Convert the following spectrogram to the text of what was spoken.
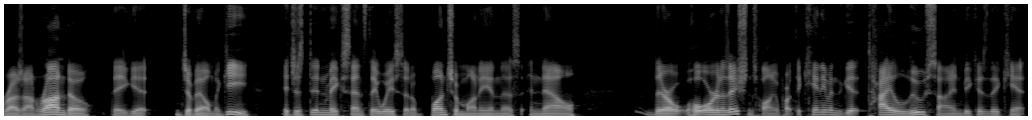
Rajon Rondo. They get JaVale McGee. It just didn't make sense. They wasted a bunch of money in this, and now their whole organization's falling apart. They can't even get Ty Lue signed because they can't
